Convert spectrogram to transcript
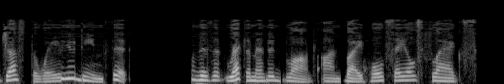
just the way you deem fit. Visit recommended blog on Buy Wholesale's Flags.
